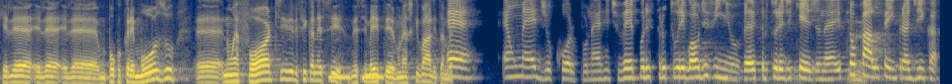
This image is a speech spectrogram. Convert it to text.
que ele é, ele é, ele é um pouco cremoso, é, não é forte, ele fica nesse, nesse meio termo, né? Acho que vale também. É, é um médio corpo, né? A gente vê por estrutura igual de vinho, vê a estrutura de queijo, né? Isso que eu é. falo sempre, a dica.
